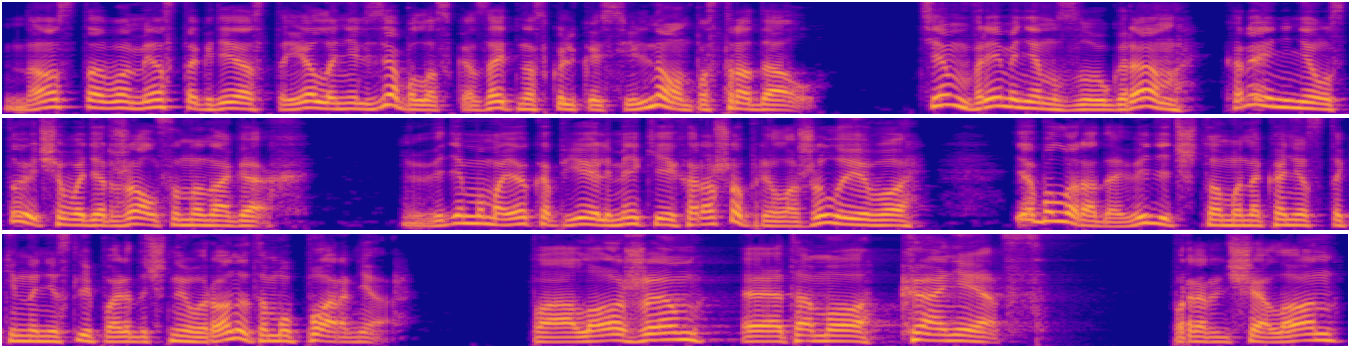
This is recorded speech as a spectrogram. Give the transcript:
Но с того места, где я стояла, нельзя было сказать, насколько сильно он пострадал. Тем временем Зауграм крайне неустойчиво держался на ногах. Видимо, моё копье Эльмеки хорошо приложило его. Я была рада видеть, что мы наконец-таки нанесли порядочный урон этому парню. «Положим этому конец!» Прорычал он,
